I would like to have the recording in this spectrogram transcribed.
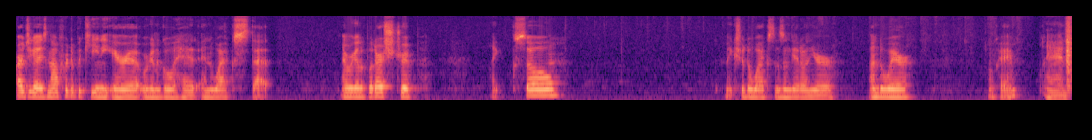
Alright you guys, now for the bikini area, we're going to go ahead and wax that and we're going to put our strip like so. Make sure the wax doesn't get on your underwear. Okay. And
